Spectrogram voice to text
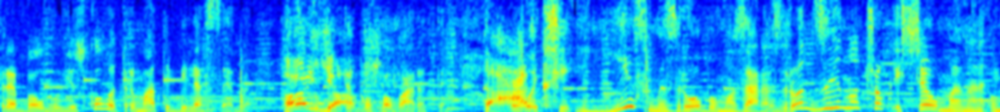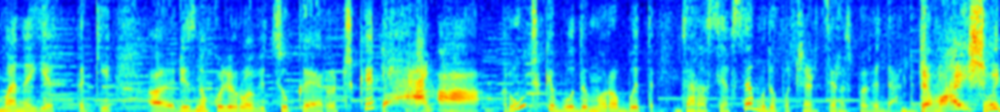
треба обов'язково тримати біля себе. А коли будете як же? куховарити. Так. Очі і ніс ми зробимо зараз з родзиночок. І ще у мене у мене є такі е, різнокольорові цукерочки. Так. А ручки будемо робити. Зараз я все буду по черзі розповідати. Давай Отже,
